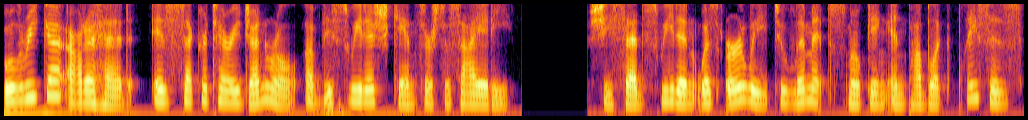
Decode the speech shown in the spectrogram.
Ulrika Arehed is Secretary General of the Swedish Cancer Society. She said Sweden was early to limit smoking in public places,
